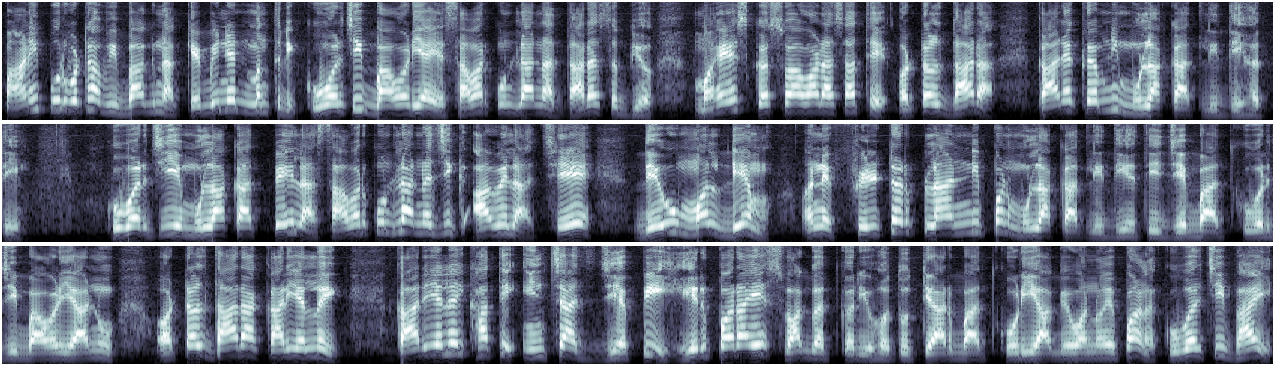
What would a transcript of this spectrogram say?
પાણી પુરવઠા વિભાગના કેબિનેટ મંત્રી કુંવરજી બાવળિયાએ સાવરકુંડલાના ધારાસભ્ય મહેશ કસવાવાળા સાથે અટલ ધારા કાર્યક્રમની મુલાકાત લીધી હતી. કુંવરજીએ મુલાકાત પહેલા સાવરકુંડલા નજીક આવેલા છે દેવુમલ ડેમ અને ફિલ્ટર પ્લાન્ટની પણ મુલાકાત લીધી હતી. જે બાદ કુંવરજી બાવળિયાનું અટલ ધારા કાર્યાલય કાર્યાલય ખાતે ઇન્ચાર્જ જેપી હિરપરાએ સ્વાગત કર્યું હતું. ત્યારબાદ કોળી આગેવાનોએ પણ કુંવરજીભાઈ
